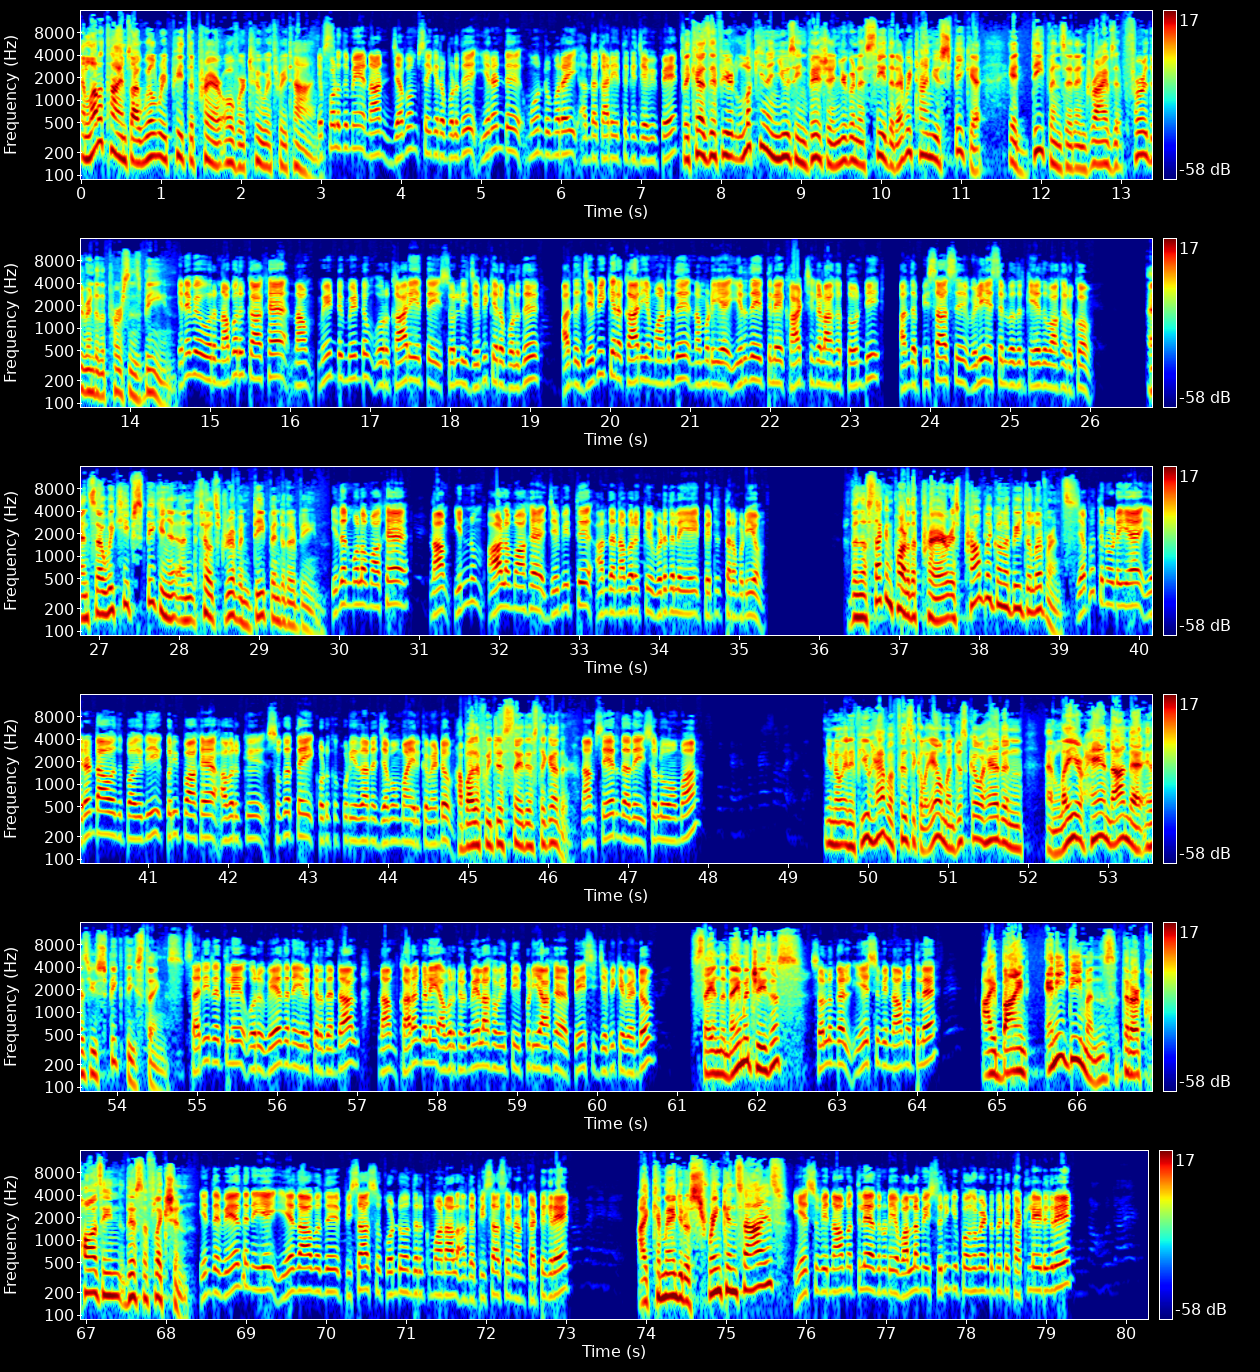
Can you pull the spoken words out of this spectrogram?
And a lot of times I will repeat the prayer over two or three times. எப்பொழுதுமே நான் ஜெபம் செய்கிற பொழுது இரண்டு மூன்று முறை அந்த காரியத்துக்கு ஜெபிப்பேன் Because if you're looking and using vision, you're going to see that every time you speak it, it deepens it and drives it further into the person's being. எனவே ஒரு நபருக்காக நாம் மீண்டும் மீண்டும் ஒரு காரியத்தை சொல்லி ஜெபிக்கிற பொழுது அந்த ஜெபிக்கிற காரியமானது நம்முடைய இருதயத்திலே காட்சிகளாக தோன்றி அந்த பிசாசு வெளியே செல்வதற்கு ஏதுவாக இருக்கும் And so we keep speaking it until it's driven deep into their being. இதன் மூலமாக நாம் இன்னும் ஆழமாக ஜெபித்து அந்த நபருக்கு விடுதலையை பெற்றுத்தர முடியும் Then the second part of the prayer is probably going to be deliverance. ஜெபத்தினுடைய இரண்டாவது பகுதி குறிப்பாக அவருக்கு சுகத்தை கொடுக்கக்கூடியதான ஜெபமா இருக்க வேண்டும் How about if we just say this together? நாம் சேர்ந்து அதை சொல்லுவோமா You know, and if you have a physical ailment, just go ahead and, and lay your hand on that as you speak these things. சரீரத்திலே ஒரு வேதனை இருக்கிறதென்றால் நாம் கரங்களை அவர்கள் மேலாக வைத்து இப்படியாக பேசி ஜெபிக்க வேண்டும் Say in the name of Jesus, சொல்லுங்கள் இயேசுவின் நாமத்திலே I bind any demons that are causing this affliction. இந்த வேதனையை ஏதாவது பிசாசு கொண்டு வந்திருக்குமானால் அந்த பிசாசை நான் கட்டுகிறேன் I command you to shrink in size, இயேசுவின் நாமத்திலே அதனுடைய வல்லமை சுருங்கி போக வேண்டும் என்று கட்டளையிடுகிறேன்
